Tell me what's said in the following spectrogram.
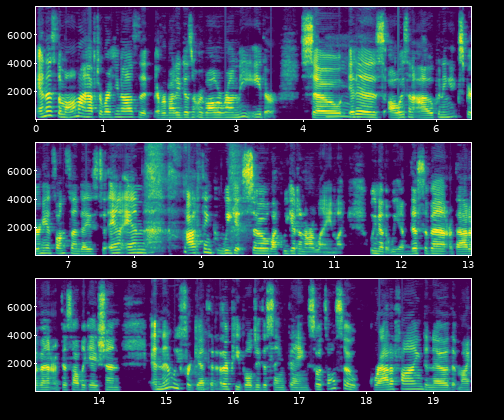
and as the mom, I have to recognize that everybody doesn't revolve around me either. So Mm. it is always an eye-opening experience on Sundays. To and and I think we get so like we get in our lane, like we know that we have this event or that event or this obligation, and then we forget Right. that other people do the same thing. So it's also gratifying to know that my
